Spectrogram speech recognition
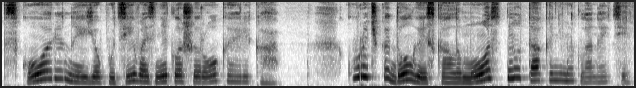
Вскоре на ее пути возникла широкая река. Курочка долго искала мост, но так и не могла найти.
